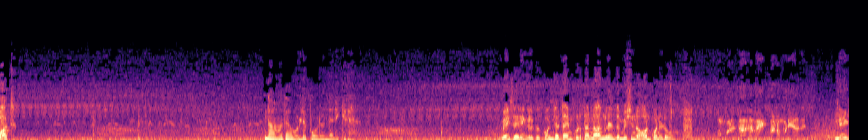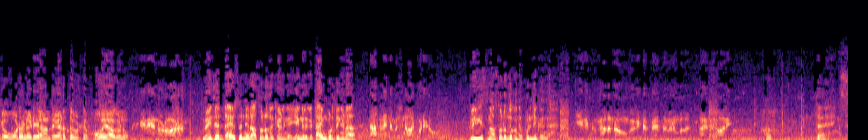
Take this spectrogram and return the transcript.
வாட் நாம தான் உள்ள போகணும்னு நினைக்கிறேன். மேஜர் எங்களுக்கு கொஞ்சம் டைம் கொடுத்தா நாங்களே இந்த மிஷினை ஆன் பண்ணிடுவோம். நீங்க உடனடியா அந்த இடத்த விட்டு போயாகணும். மேஜர் தயவு செஞ்சு நான் சொல்றதை கேளுங்க. எங்களுக்கு டைம் கொடுத்தீங்கன்னா நாங்களே இந்த மிஷினை ஆன் பண்ணிடுவோம். ப்ளீஸ் நான் சொல்றது கொஞ்சம் புரிஞ்சுக்கங்க. இதுக்கு மேல நான் உங்ககிட்ட பேச விரும்பல. ஐ சாரி தேங்க்ஸ்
